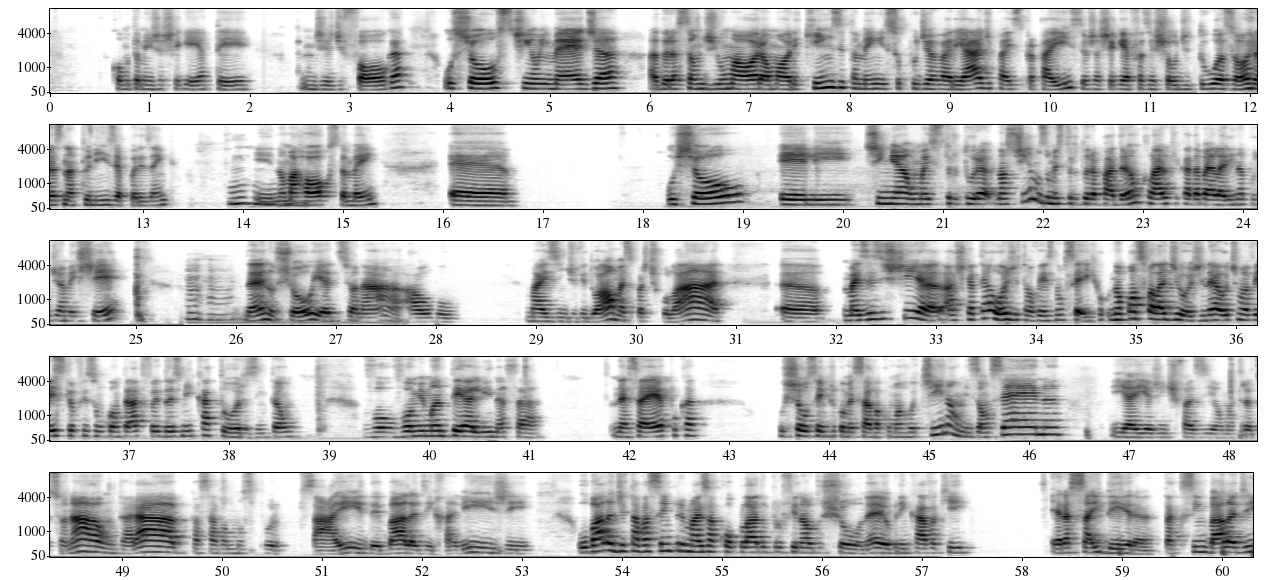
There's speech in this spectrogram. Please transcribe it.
como também já cheguei a ter um dia de folga. Os shows tinham, em média, a duração de uma hora a uma hora e quinze também, isso podia variar de país para país. Eu já cheguei a fazer show de duas horas na Tunísia, por exemplo, uhum. e no Marrocos também. É... O show ele tinha uma estrutura, nós tínhamos uma estrutura padrão, claro que cada bailarina podia mexer, uhum. né, no show e adicionar algo mais individual, mais particular, uh, mas existia, acho que até hoje, talvez, não sei, não posso falar de hoje, né, a última vez que eu fiz um contrato foi em 2014, então vou, vou me manter ali nessa, nessa época, o show sempre começava com uma rotina, um mise-en-scène, e aí a gente fazia uma tradicional, um tarab, passávamos por Said, Balad, Khalij. O Balad estava sempre mais acoplado para o final do show, né? Eu brincava que era saideira, Taksim Balad,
